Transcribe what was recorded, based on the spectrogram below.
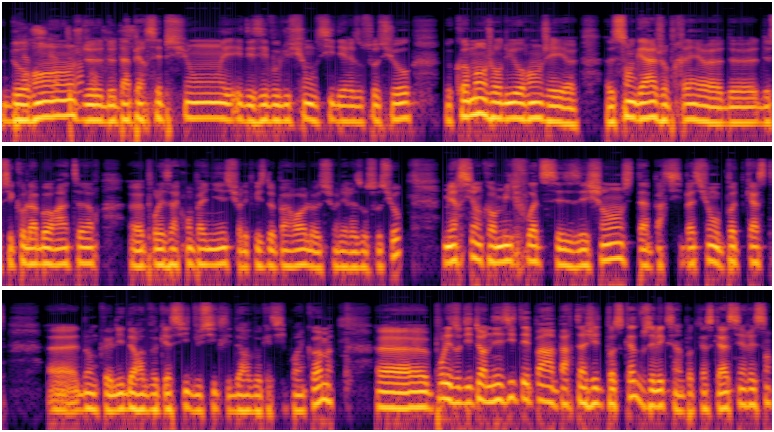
d'Orange, de, de, ta perception et, des évolutions aussi des réseaux sociaux, de comment aujourd'hui Orange s'engage auprès de, de ses collaborateurs pour les accompagner sur les prises de parole sur les réseaux sociaux. Merci encore mille fois de ces échanges, ta participation au podcast. Euh, donc euh, leader advocacy du site leaderadvocacy.com. Euh, pour les auditeurs, n'hésitez pas à partager le podcast. Vous savez que c'est un podcast qui est assez récent,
